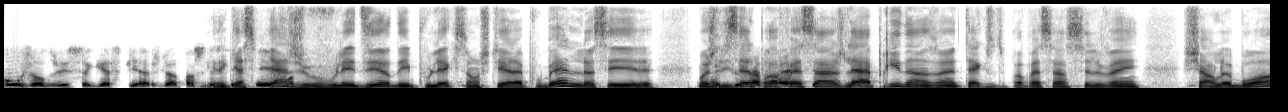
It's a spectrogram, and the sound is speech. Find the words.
aujourd'hui ce gaspillage-là, parce que Le gaspillage, vous voulez dire des poulets qui sont jetés à la poubelle? Là, c'est, moi, je lisais le professeur, je l'ai appris dans un texte du professeur Sylvain Charlebois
